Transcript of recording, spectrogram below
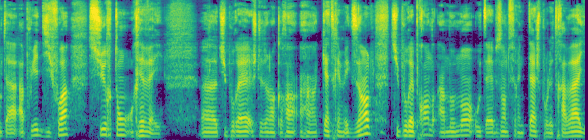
ou tu as appuyé dix fois sur ton réveil. Euh, tu pourrais, je te donne encore un, quatrième exemple, tu pourrais prendre un moment où tu avais besoin de faire une tâche pour le travail,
